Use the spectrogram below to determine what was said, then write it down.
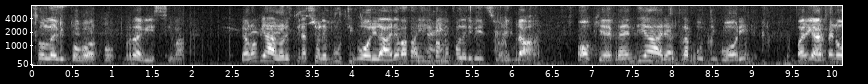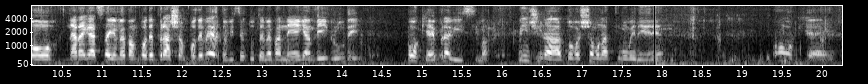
sollevi il tuo corpo. Bravissima. Piano piano, respirazione, butti fuori l'aria, ma fai, fammi un po' di ripetizioni, bravo. Ok, prendi aria, la butti fuori. Ma raga, almeno una ragazza che mi fa un po' di braccia, un po' di petto, visto che tutte mi fanno le gambe e i glutei. Ok, bravissima. Spingi in alto, facciamo un attimo vedere. Ok.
